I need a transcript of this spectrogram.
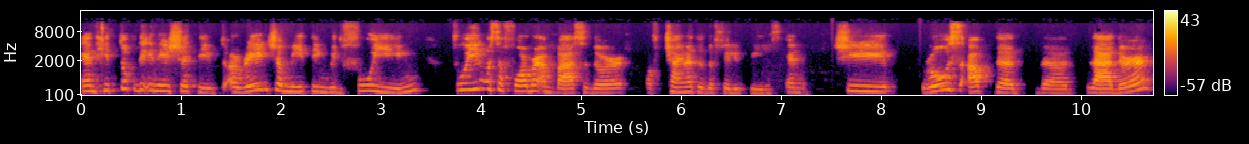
and he took the initiative to arrange a meeting with Fu Ying. Fu Ying was a former ambassador of China to the Philippines and she rose up the, the ladder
